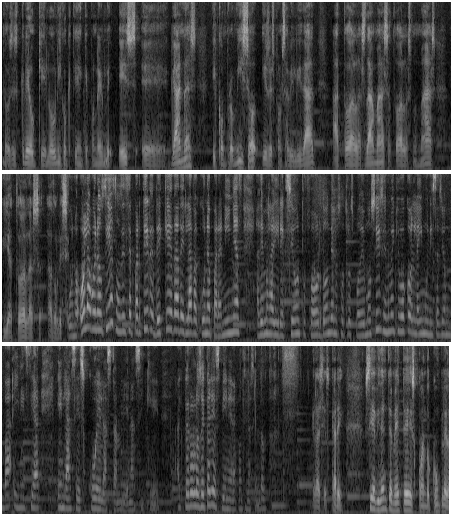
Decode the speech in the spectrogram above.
Entonces creo que lo único que tienen que ponerle es eh, ganas y compromiso y responsabilidad a todas las damas, a todas las mamás y a todas las adolescentes. hola, buenos días. Nos dice a partir de qué edad es la vacuna para niñas. Además, la dirección, por favor, dónde nosotros podemos ir. Si no me equivoco, la inmunización va a iniciar en las escuelas también. Así que, pero los detalles vienen a continuación, doctor. Gracias, Karen. Sí, evidentemente es cuando cumplen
